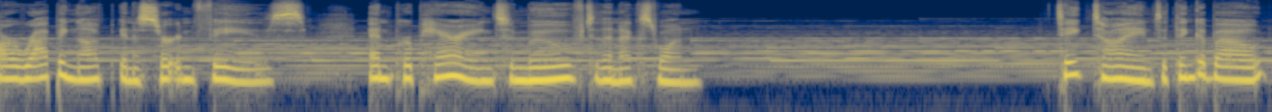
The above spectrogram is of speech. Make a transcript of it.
are wrapping up in a certain phase and preparing to move to the next one. Take time to think about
